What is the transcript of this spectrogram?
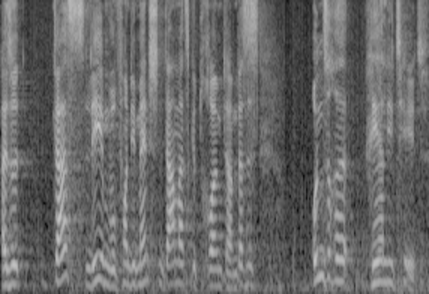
Also das Leben, wovon die Menschen damals geträumt haben, das ist unsere Realität.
